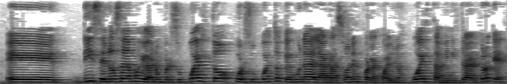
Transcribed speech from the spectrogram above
Eh, dice, no sabemos llevar un presupuesto, por supuesto que es una de las razones por la cual nos cuesta administrar. Creo que,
